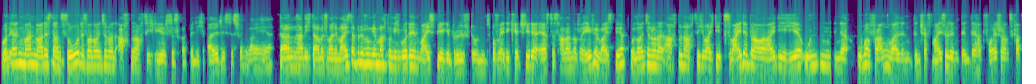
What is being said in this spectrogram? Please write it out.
Und irgendwann war das dann so, das war 1988, wie ist das Gott, bin ich alt, ist das schon lange her. Dann hatte ich damals meine Meisterprüfung gemacht und ich wurde im Weißbier geprüft und auf dem Etikett steht ja erstes Hallandorfer Hefe Weißbier und 1988 war ich die zweite Brauerei, die hier unten in der Oberfranken, weil den, den Chef Meisel, den, den, der hat vorher schon gehabt,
